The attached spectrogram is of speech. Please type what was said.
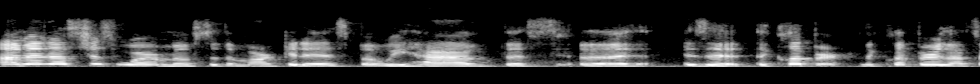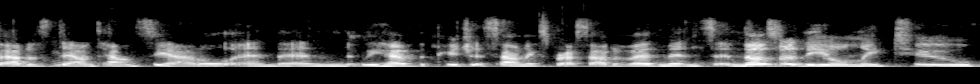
um, and that's just where most of the market is. But we have this, uh, is it the Clipper? The Clipper that's out of downtown Seattle, and then we have the Puget Sound Express out of Edmonds, and those are the only two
